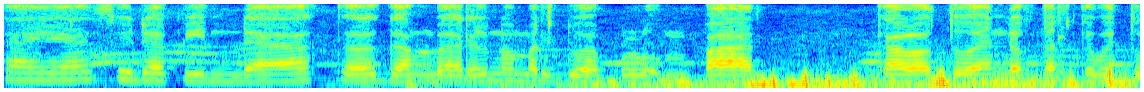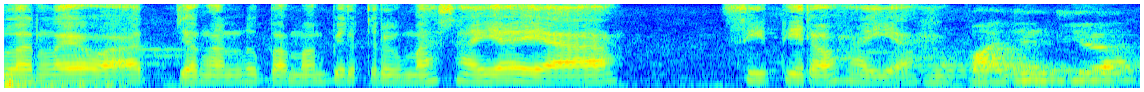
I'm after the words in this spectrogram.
Saya sudah pindah ke gang baru nomor 24. Kalau tuan dokter kebetulan lewat, jangan lupa mampir ke rumah saya ya. Siti Rohaya. Rupanya dia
